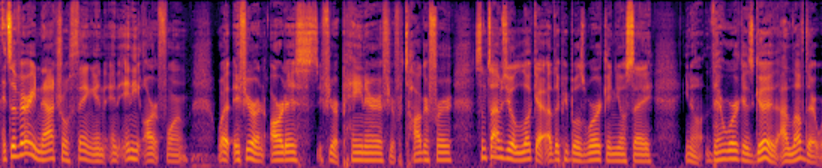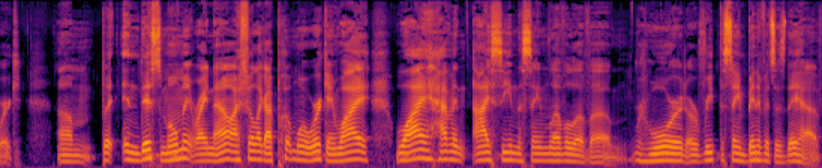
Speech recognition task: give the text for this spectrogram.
it's a very natural thing in, in any art form. What if you're an artist, if you're a painter, if you're a photographer, sometimes you'll look at other people's work and you'll say, you know, their work is good. I love their work. Um, but in this moment right now, I feel like I put more work in. Why, why haven't I seen the same level of um, reward or reap the same benefits as they have?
